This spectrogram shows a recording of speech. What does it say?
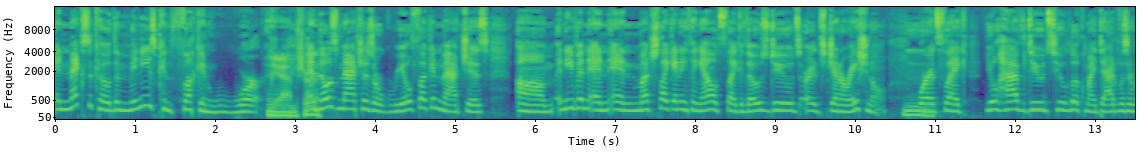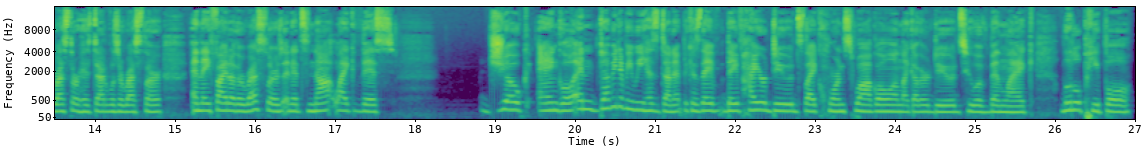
in Mexico, the minis can fucking work. Yeah, I'm sure. And those matches are real fucking matches. Um, and even and and much like anything else, like those dudes are it's generational. Where it's like you'll have dudes who look, my dad was a wrestler, his dad was a wrestler, and they fight other wrestlers, and it's not like this joke angle and WWE has done it because they've they've hired dudes like Hornswoggle and like other dudes who have been like little people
